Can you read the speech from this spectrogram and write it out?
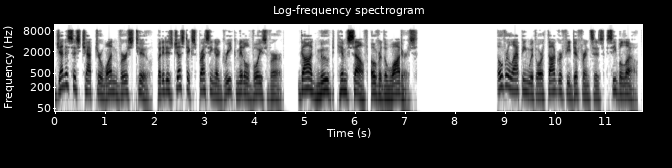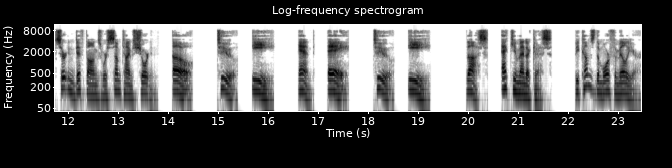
Genesis chapter 1 verse 2, but it is just expressing a Greek middle voice verb, God moved himself over the waters. Overlapping with orthography differences see below, certain diphthongs were sometimes shortened o to e and a to e. Thus, ecumenicus becomes the more familiar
